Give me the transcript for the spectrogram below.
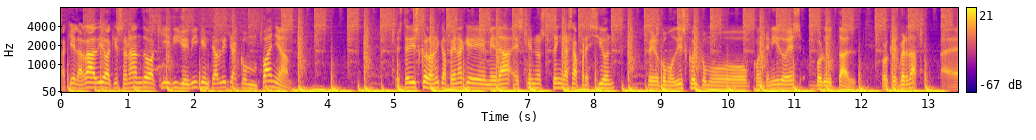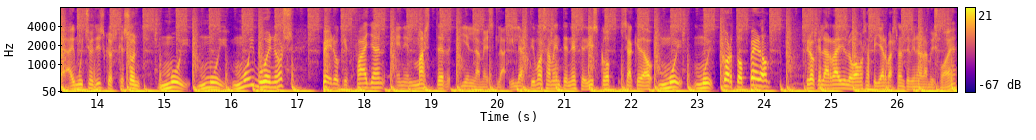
Aquí en la radio, aquí sonando, aquí DJ V quien te habla y te acompaña. Este disco la única pena que me da es que no tenga esa presión, pero como disco y como contenido es brutal. Porque es verdad, eh, hay muchos discos que son muy, muy, muy buenos, pero que fallan en el máster y en la mezcla. Y lastimosamente en este disco se ha quedado muy, muy corto, pero creo que la radio lo vamos a pillar bastante bien ahora mismo, ¿eh?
